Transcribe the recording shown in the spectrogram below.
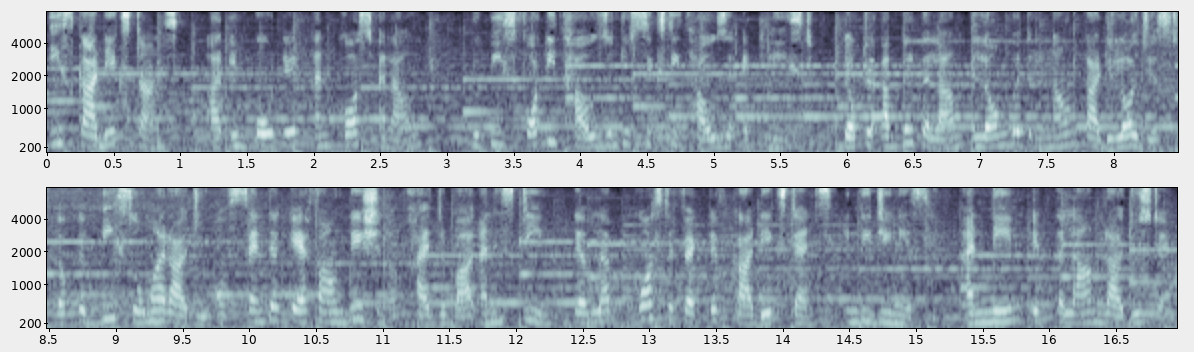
these cardiac stents are imported and cost around rupees 40,000 to 60,000 at least. Dr. Abdul Kalam, along with renowned cardiologist Dr. B. Soma Raju of Center Care Foundation of Hyderabad and his team developed cost-effective cardiac stents indigenously and named it Kalam Raju stent.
